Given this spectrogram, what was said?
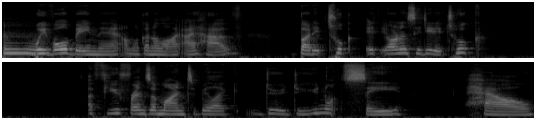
Mhm. We've all been there. I'm not gonna lie, I have, but it took. It honestly did. It took a few friends of mine to be like, dude, do you not see how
